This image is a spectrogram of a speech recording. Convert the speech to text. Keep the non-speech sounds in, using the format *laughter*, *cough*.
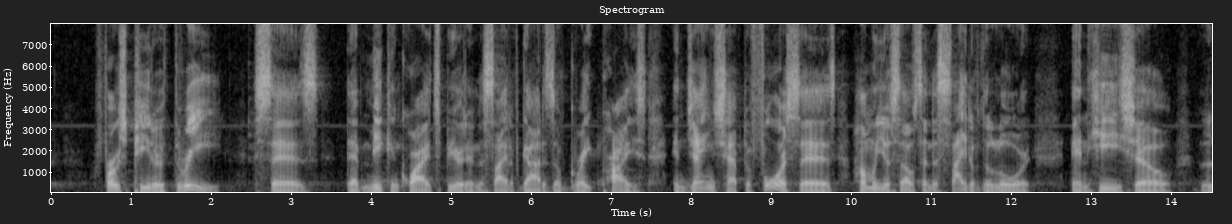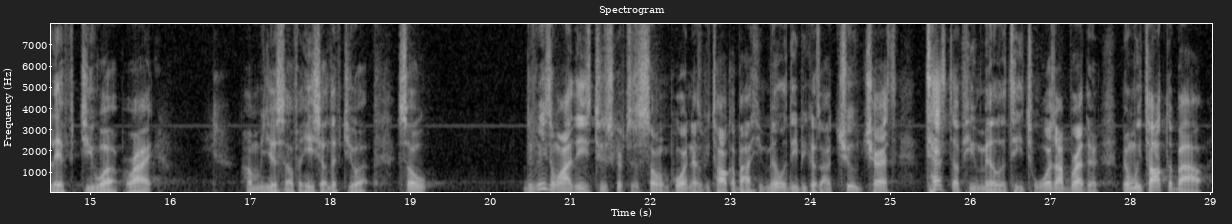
First Peter three says that meek and quiet spirit in the sight of God is of great price. And James chapter 4 says, Humble yourselves in the sight of the Lord, and he shall lift you up, right? Humble yourself, and he shall lift you up. So the reason why these two scriptures are so important as we talk about humility, because our true test, test of humility towards our brother, when we talked about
